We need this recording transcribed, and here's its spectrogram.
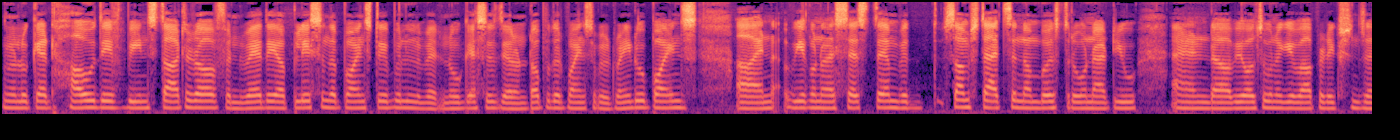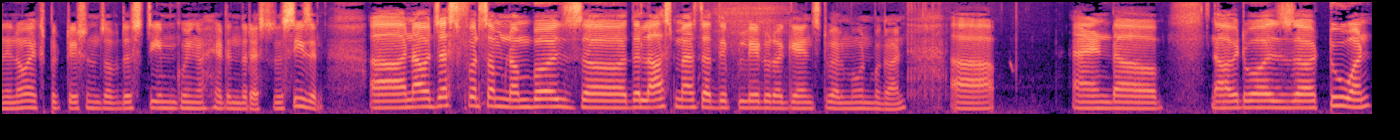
We're going to look at how they've been started off and where they are placed in the points table. Where no guesses, they're on top of the points table, 22 points. Uh, and we are going to assess them with some stats and numbers thrown at you. And uh, we're also going to give our predictions and you know expectations of this team going ahead in the rest of the season. Uh, now, just for some numbers, uh, the last match that they played were against well Mohun Bagan. Uh, and uh, now it was uh, 2 1.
